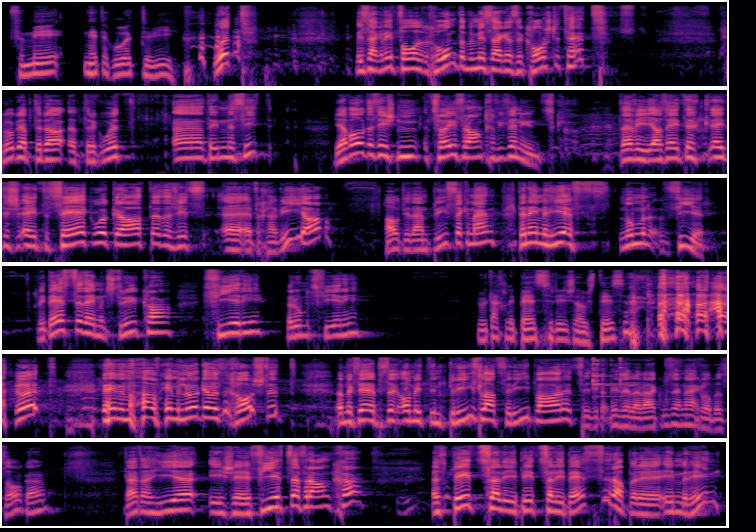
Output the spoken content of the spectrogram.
Für mich nicht ein guter Wein. Gut. Wir sagen nicht, vor der kommt, aber wir sagen, dass er gekostet hat. Schauen, ob ihr da ob ihr gut äh, drin seid. Jawohl, das ist 2,95 Franken. Der Wein. Also hat er, hat, er, hat er sehr gut geraten. Das ist jetzt äh, einfach ein Wein, ja. Halt in diesem Preissegment. Dann haben wir hier Nummer 4. Ein bisschen besser, dann haben wir das 3 gehabt. 4. Warum das 4? Weil ein bisschen besser ist als dieser. gut. Dann wir mal wenn wir schauen, was er kostet. Und wir sehen, ob er sich auch mit dem Preis vereinbaren lässt. Jetzt will ich nicht den Weg rausnehmen, ich glaube so, gell? Der hier ist 14 äh, Franken. Ein bisschen, bisschen besser, aber äh, immerhin.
